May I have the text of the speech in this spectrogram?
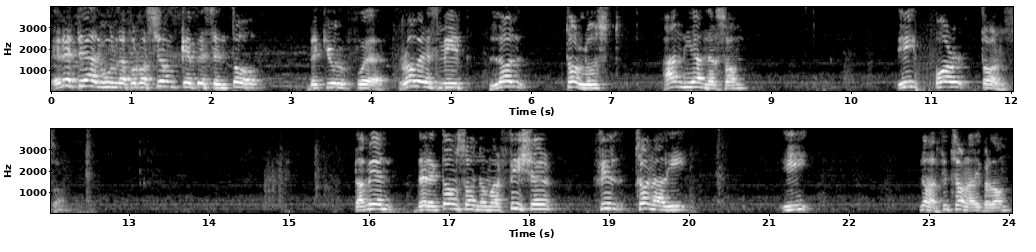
En este álbum, la formación que presentó The Cure fue Robert Smith, Lol Torlust, Andy Anderson y Paul Thorson. También Derek Thompson, Norman Fisher, Phil Chonally y... No, Phil Chonally, perdón.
